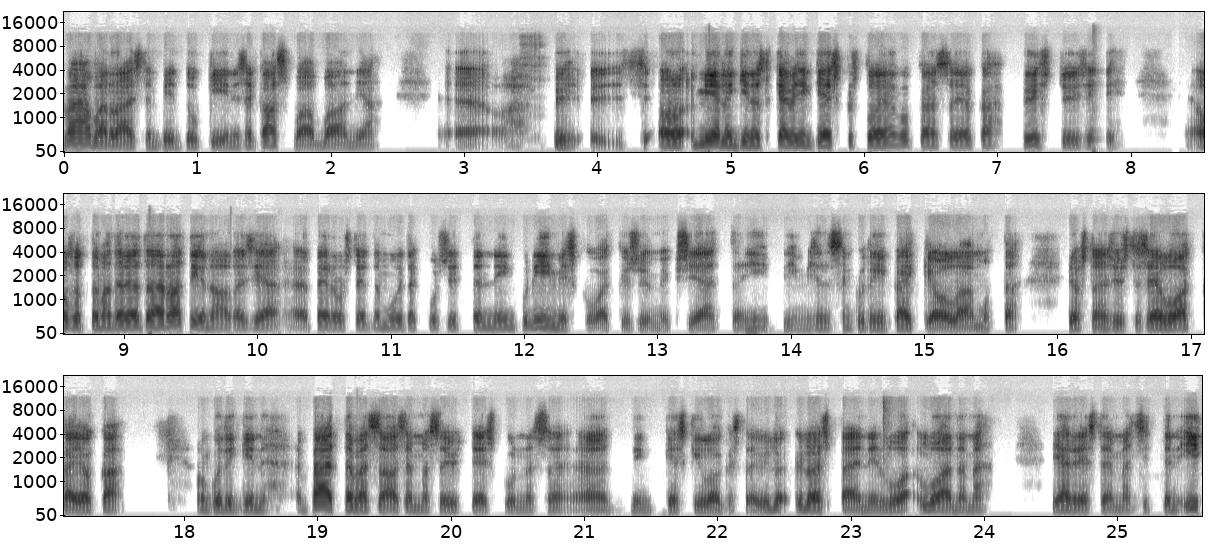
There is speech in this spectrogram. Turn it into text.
vähävaraisempiin tukiin, niin se kasvaa vaan ja äh, mielenkiintoista. Kävisin keskustelua jonkun kanssa, joka pystyisi osoittamaan tälle jotain rationaalisia perusteita muita kuin sitten niin kuin ihmiskuvakysymyksiä, että ihmisiä tässä kuitenkin kaikki ollaan, mutta jostain syystä se luokka, joka on kuitenkin päättävässä asemassa yhteiskunnassa niin keskiluokasta ylöspäin, niin luo, luo nämä järjestelmät sitten it,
